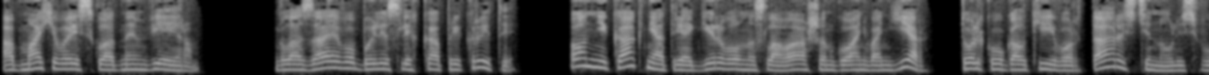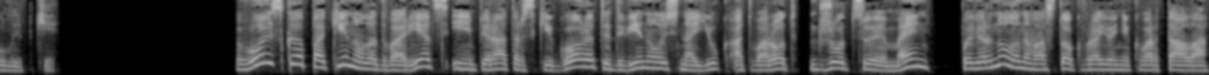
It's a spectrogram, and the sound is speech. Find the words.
обмахиваясь складным веером. Глаза его были слегка прикрыты. Он никак не отреагировал на слова Шангуань Ваньер, только уголки его рта растянулись в улыбке. Войско покинуло дворец и императорский город и двинулось на юг от ворот Джуцуэмэнь, повернуло на восток в районе квартала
